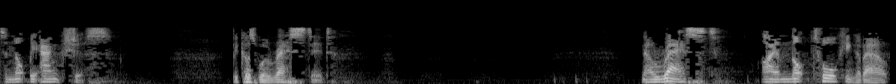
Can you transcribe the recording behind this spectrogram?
to not be anxious because we're rested. Now, rest, I am not talking about.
